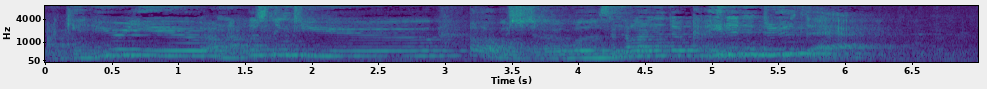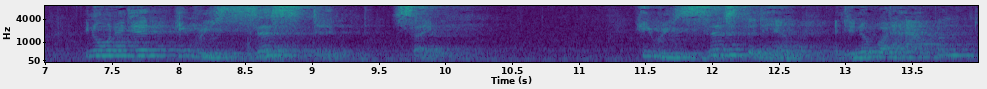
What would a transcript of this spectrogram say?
I can't hear you, I'm not listening to you, oh, I wish I was in the land of. He didn't do that. You know what he did? He resisted Satan. He resisted him. And you know what happened?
